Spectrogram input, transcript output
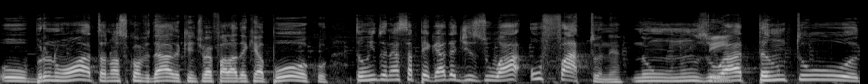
o Bruno Otto, nosso convidado, que a gente vai falar daqui a pouco, estão indo nessa pegada de zoar o fato, né? Não, não Sim. zoar tanto,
